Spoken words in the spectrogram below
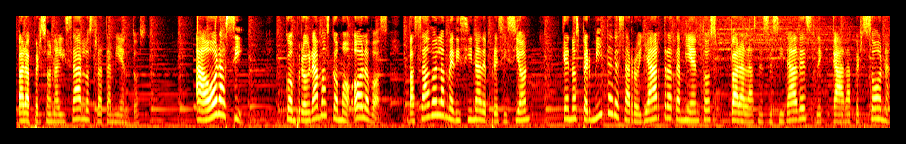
para personalizar los tratamientos. Ahora sí, con programas como All of Us, basado en la medicina de precisión, que nos permite desarrollar tratamientos para las necesidades de cada persona.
